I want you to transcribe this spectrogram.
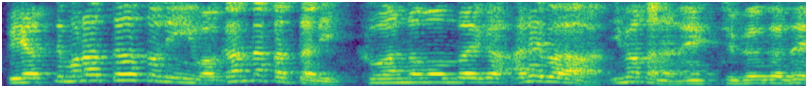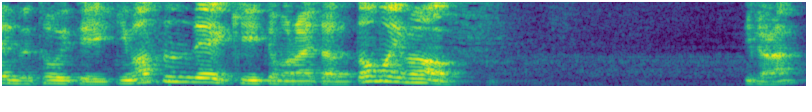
で、やってもらった後に分かんなかったり、不安な問題があれば、今からね、自分が全部解いていきますんで、聞いてもらえたらと思います。いいかな？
